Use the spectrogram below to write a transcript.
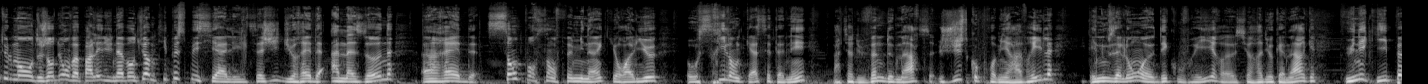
tout le monde, aujourd'hui on va parler d'une aventure un petit peu spéciale. Il s'agit du raid Amazon, un raid 100% féminin qui aura lieu au Sri Lanka cette année, à partir du 22 mars jusqu'au 1er avril. Et nous allons euh, découvrir euh, sur Radio Camargue une équipe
